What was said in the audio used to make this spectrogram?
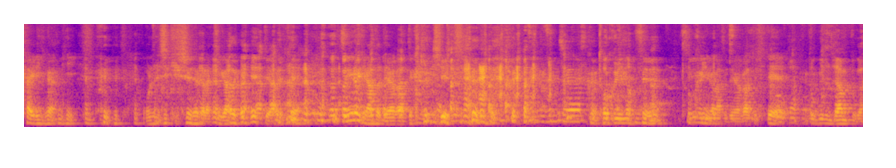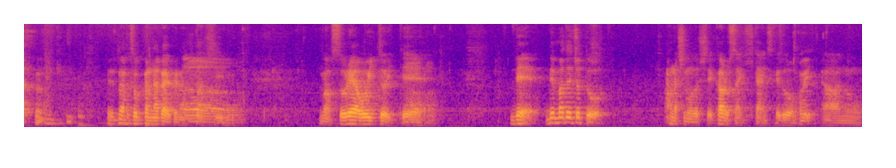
か帰り際に同じ九州だから気が合うよねって言われて次の日の朝電話がってくるっていう全然違いますー得意の次の日の朝電話がってきて。得意のジャンプが。でなんかそこから仲良くなったしあまあそれは置いといーてででまたちょっと話戻してカルロスさんに聞きたいんですけど、はい。あの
